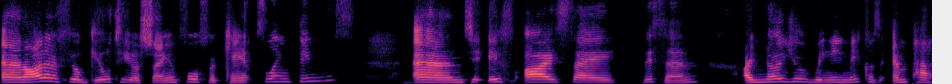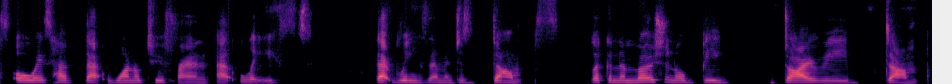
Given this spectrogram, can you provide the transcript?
and I don't feel guilty or shameful for canceling things. Mm. And if I say, listen, I know you're ringing me because empaths always have that one or two friend at least that rings them and just dumps like an emotional big diary dump.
